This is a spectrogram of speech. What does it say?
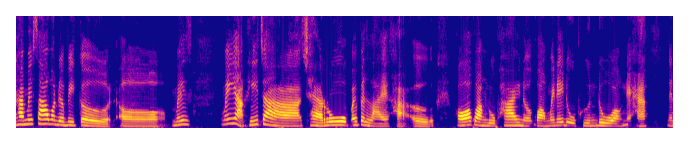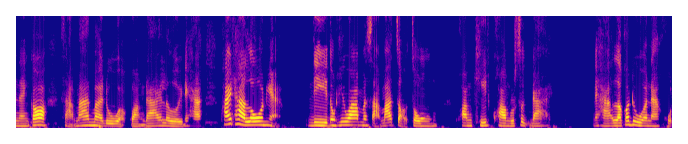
ถ้าไม่ทราบวันเดือนปีเกิดเอ่อไม่ ไม่อยากที่จะแชร์รูปไม่เป็นไรค่ะ เออ เพราะว่ากวางดูไพ่เนอะกวางไม่ได้ดูพื้นดวงนะคะดังนั้นก็สามารถมาดูกวางได้เลยนะคะไพ่ทาโร่เนี่ย ดีตรงที่ว่ามันสามารถเจาะจงความคิดความรู้สึกได้นะคะ แล้วก็ดูอนาคต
